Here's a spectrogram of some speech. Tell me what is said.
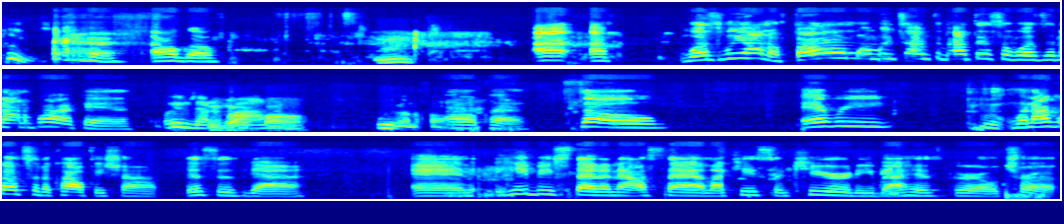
Please. I'll go. Mm. I, I was we on a phone when we talked about this, or was it on a podcast? We was on He's the on the phone. phone. We was on the phone. Okay. So every when I go to the coffee shop, it's this guy, and he be standing outside like he's security by his girl truck,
